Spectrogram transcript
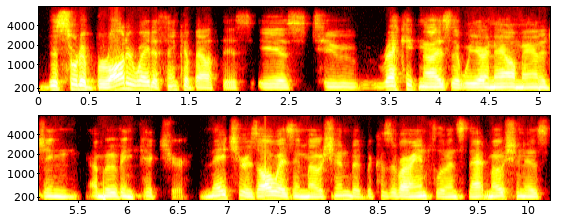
this sort of broader way to think about this is to recognize that we are now managing a moving picture. Nature is always in motion, but because of our influence, that motion is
